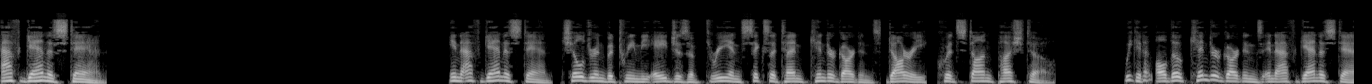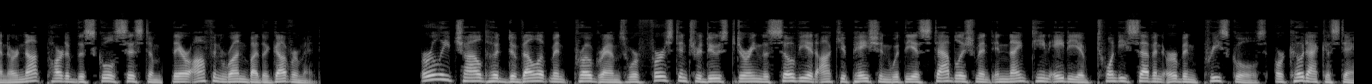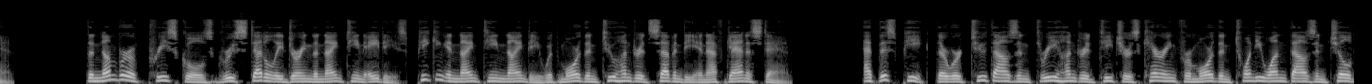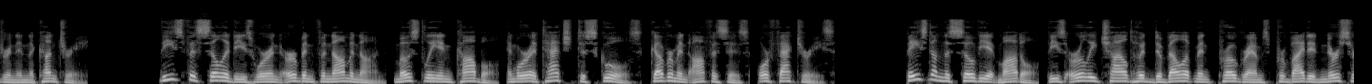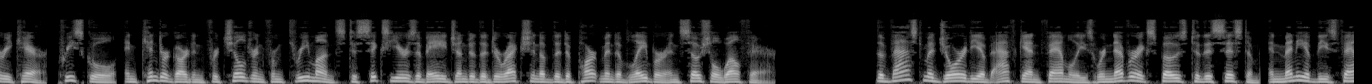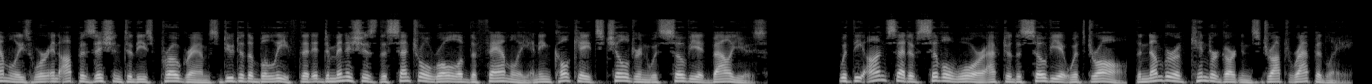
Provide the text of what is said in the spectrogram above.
Afghanistan In Afghanistan, children between the ages of 3 and 6 attend kindergartens Dari, Qudstan Pashto. Although kindergartens in Afghanistan are not part of the school system, they are often run by the government. Early childhood development programs were first introduced during the Soviet occupation with the establishment in 1980 of 27 urban preschools, or Kodakistan. The number of preschools grew steadily during the 1980s, peaking in 1990 with more than 270 in Afghanistan. At this peak, there were 2,300 teachers caring for more than 21,000 children in the country. These facilities were an urban phenomenon, mostly in Kabul, and were attached to schools, government offices, or factories. Based on the Soviet model, these early childhood development programs provided nursery care, preschool, and kindergarten for children from three months to six years of age under the direction of the Department of Labor and Social Welfare. The vast majority of Afghan families were never exposed to this system, and many of these families were in opposition to these programs due to the belief that it diminishes the central role of the family and inculcates children with Soviet values. With the onset of civil war after the Soviet withdrawal, the number of kindergartens dropped rapidly.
